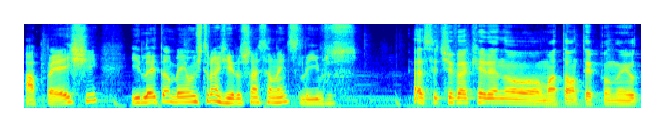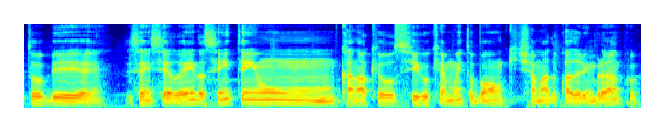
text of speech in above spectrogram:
A Peste, e lê também O Estrangeiro. São excelentes livros. É, se tiver querendo matar um tempo no YouTube sem ser lendo, assim, tem um canal que eu sigo que é muito bom, que é chamado Quadro em Branco.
